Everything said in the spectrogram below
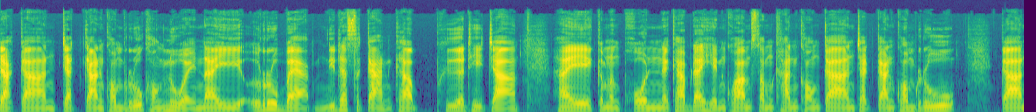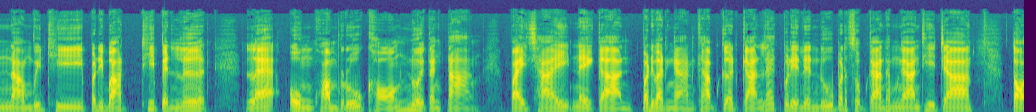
จากการจัดการความรู้ของหน่วยในรูปแบบนิทรรศการครับเพื่อที่จะให้กำลังพลนะครับได้เห็นความสำคัญของการจัดการความรู้ การนำวิธีปฏิบัติที่เป็นเลิศ และองค์ความรู้ของหน่วยต่างๆ ไปใช้ในการปฏิบัติงานครับเกิดการแลกเปลี่ยนเรียนรู้ประสบการณ์ทำงานที่จะต่อ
